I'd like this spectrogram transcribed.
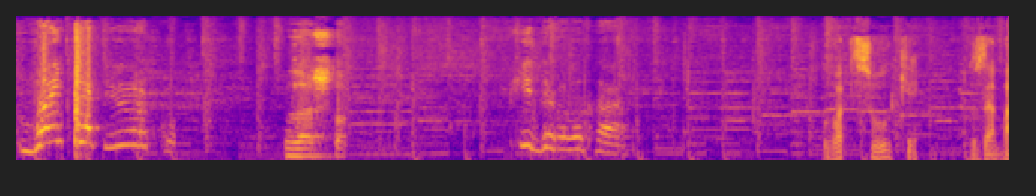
Бань четверку. За что? пидор ВХ. Вот суки, Забай.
